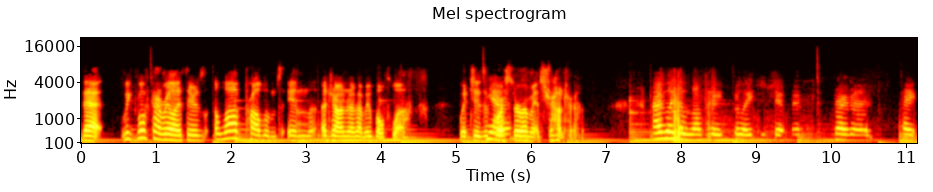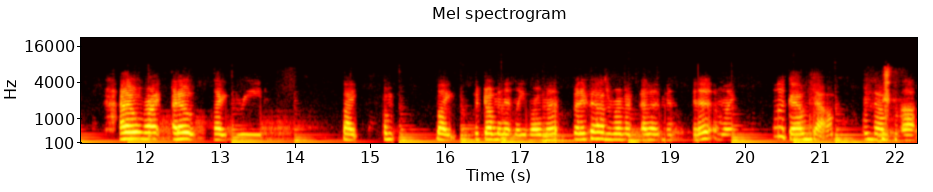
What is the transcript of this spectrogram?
that we both kind of realized there's a lot of problems in a genre that we both love, which is of Yeah. course the romance genre. I have like a love hate relationship with romance. Like, I don't write. I don't like read like um, like predominantly romance. But if it has a romance element in it, I'm like, okay, I'm down. I'm down for that.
